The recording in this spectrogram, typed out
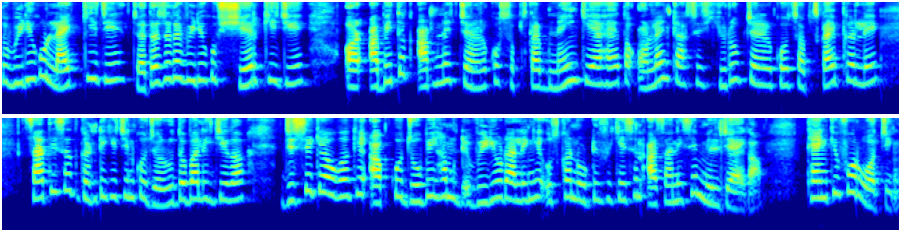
तो वीडियो को लाइक कीजिए, ज़्यादा से ज़्यादा वीडियो को शेयर कीजिए और अभी तक आपने चैनल को सब्सक्राइब नहीं किया है तो ऑनलाइन क्लासेस यूट्यूब चैनल को सब्सक्राइब कर ले। साथ ही साथ घंटी की चिन्ह को ज़रूर दबा लीजिएगा, जिससे क्या होगा कि आपको जो भी हम वीडियो डालेंगे, उसका नोटिफिकेशन आसानी से मिल जाएगा। थैंक यू फॉर वॉचिंग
